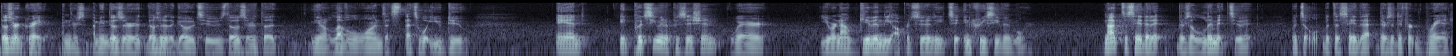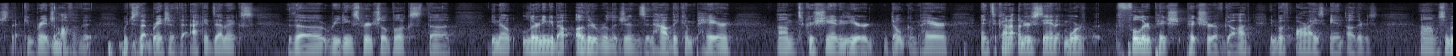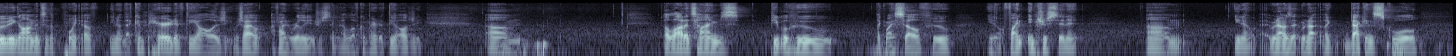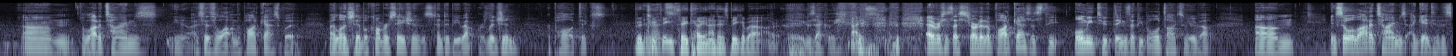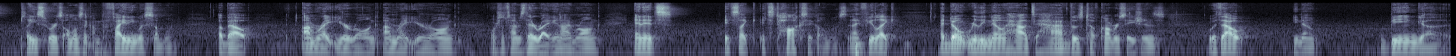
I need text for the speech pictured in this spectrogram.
those are great. And there's, I mean, those are those are the go tos. Those are the you know level ones. That's that's what you do. And it puts you in a position where you are now given the opportunity to increase even more. Not to say that it, there's a limit to it, but to, but to say that there's a different branch that can branch mm. off of it, which is that branch of the academics, the reading spiritual books, the you know learning about other religions and how they compare um, to Christianity or don't compare, and to kind of understand a more fuller picture picture of God in both our eyes and others. Um, so moving on into the point of you know that comparative theology, which I, I find really interesting. I love comparative theology. Um, a lot of times, people who, like myself, who you know find interest in it, um, you know, when I was at, when I like back in school, um, a lot of times, you know, I say this a lot on the podcast, but my lunch table conversations tend to be about religion or politics. The and two things they tell you not to speak about. Exactly. Nice. Ever since I started a podcast, that's the only two things that people will talk to me about. Um, and so a lot of times I get into this place where it's almost like I'm fighting with someone about I'm right, you're wrong, I'm right, you're wrong, or sometimes they're right and I'm wrong. And it's it's like it's toxic almost. And I feel like I don't really know how to have those tough conversations without, you know, being uh,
